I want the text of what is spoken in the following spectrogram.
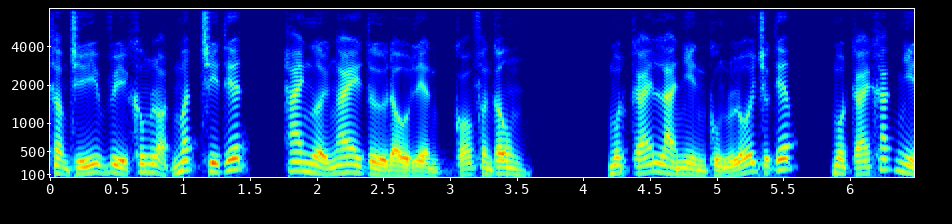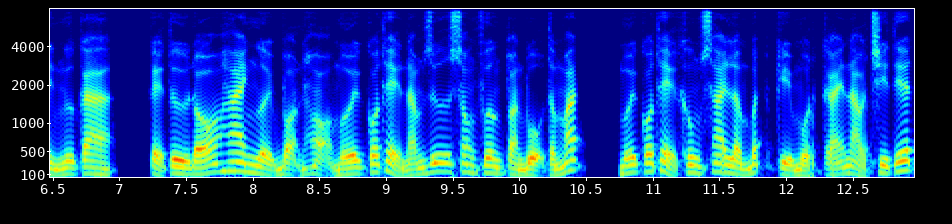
thậm chí vì không lọt mất chi tiết, hai người ngay từ đầu liền có phân công. Một cái là nhìn cùng lỗi trực tiếp, một cái khác nhìn ngư ca, kể từ đó hai người bọn họ mới có thể nắm giữ song phương toàn bộ tầm mắt, mới có thể không sai lầm bất kỳ một cái nào chi tiết.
